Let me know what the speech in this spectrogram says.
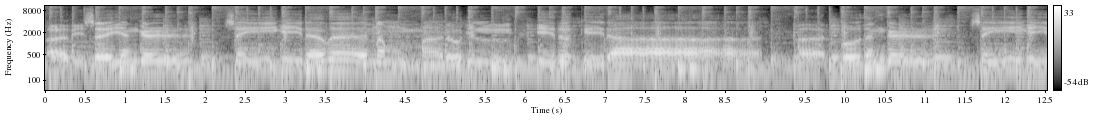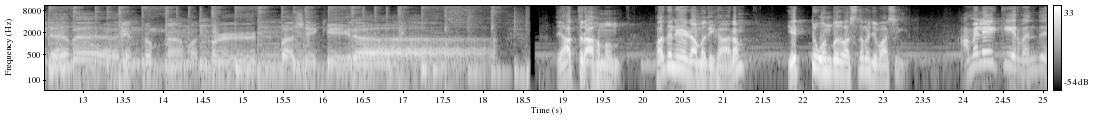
அதிசயங்கள் செய்கிறவர் நம் அருகில் இருக்கிறார். அற்புதங்கள் செய்கிறவர் என்றும் நமக்குள் வசிக்கிறார். யாத்ராகமும் பதினேழாம் அதிகாரம் எட்டு ஒன்பது வருஷம் கொஞ்சம் வாசிங்க. அமலேக்கியர் வந்து.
